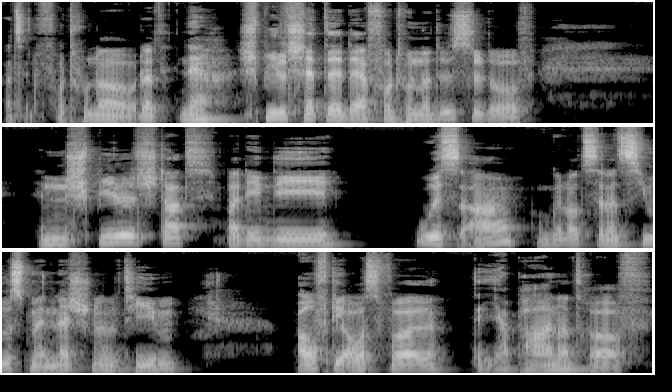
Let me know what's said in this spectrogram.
also in Fortuna oder in der Spielstätte der Fortuna Düsseldorf, ein Spiel statt, bei dem die USA, um genau zu sein, das US-Man National Team, auf die Auswahl der Japaner traf.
